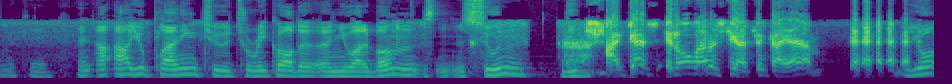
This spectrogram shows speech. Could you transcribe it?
Okay. And are you planning to, to record a, a new album soon? I guess, in all honesty, I think I am. you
